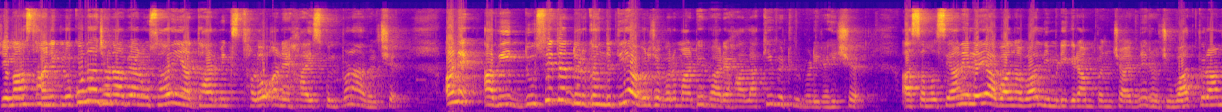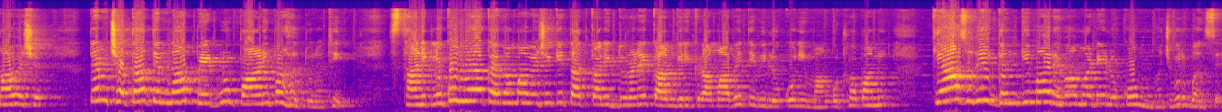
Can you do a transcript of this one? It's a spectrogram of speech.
જેમાં સ્થાનિક લોકોના જણાવ્યા અનુસાર અહીંયા ધાર્મિક સ્થળો અને હાઈસ્કૂલ પણ આવેલ છે. અને આવી દૂષિત દુર્ગંધથી અવરજવર માટે ભારે હાલાકી વેઠવી પડી રહી છે. આ સમસ્યાને લઈ અવારનવાર લીમડી ગ્રામ પંચાયતને રજૂઆત કરવામાં આવે છે. તેમ છતાં તેમના પેટનું પાણી પણ હલતું નથી. સ્થાનિક લોકો દ્વારા કહેવામાં આવે છે કે તાત્કાલિક ધોરણે કામગીરી કરવામાં આવે તેવી લોકોની માંગ ઉઠવા પામી. ક્યાં સુધી ગંદકીમાં રહેવા માટે લોકો મજબૂર બનશે?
